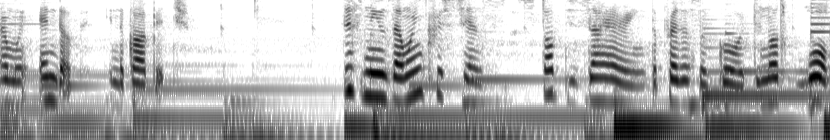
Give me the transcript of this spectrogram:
and will end up in the garbage. This means that when Christians stop desiring the presence of God, do not walk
